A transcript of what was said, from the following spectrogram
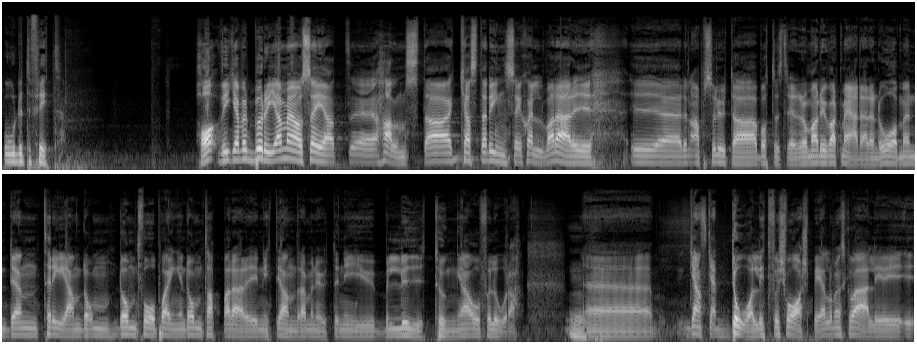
Ordet är fritt. Ja, vi kan väl börja med att säga att eh, Halmstad kastade in sig själva där i, i eh, den absoluta bottenstriden. De hade ju varit med där ändå, men den trean, de, de två poängen de tappar där i 92 minuten är ju blytunga att förlora. Mm. Eh, ganska dåligt försvarsspel om jag ska vara ärlig i,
